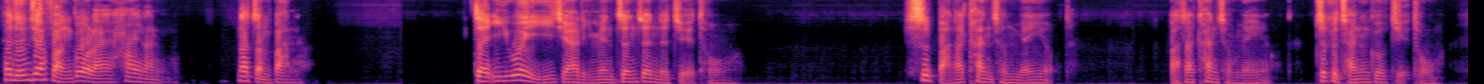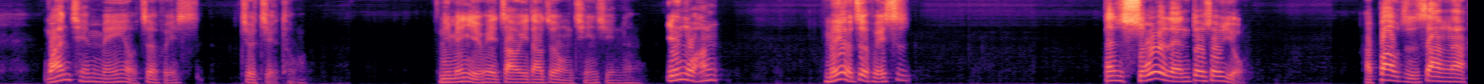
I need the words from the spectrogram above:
那人家反过来害了你，那怎么办呢？在一位瑜伽里面，真正的解脱是把它看成没有的，把它看成没有的，这个才能够解脱。完全没有这回事，就解脱。你们也会遭遇到这种情形呢？阎王没有这回事，但是所有人都说有啊，报纸上啊，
